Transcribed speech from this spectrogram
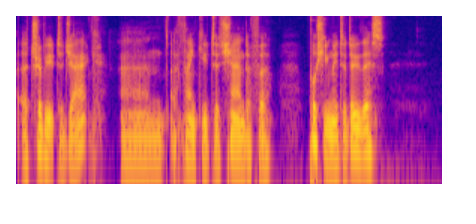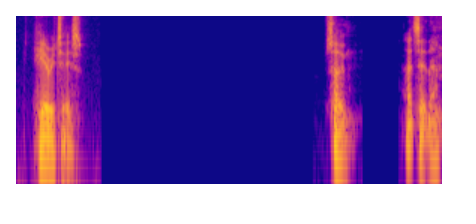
a tribute to Jack and a thank you to Shanda for pushing me to do this, here it is. So, that's it then.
